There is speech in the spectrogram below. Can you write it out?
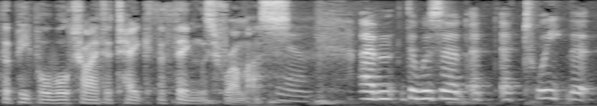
the people will try to take the things from us. Yeah. Um, there was a, a, a tweet that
